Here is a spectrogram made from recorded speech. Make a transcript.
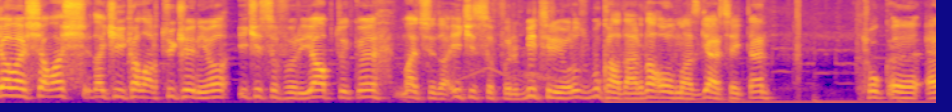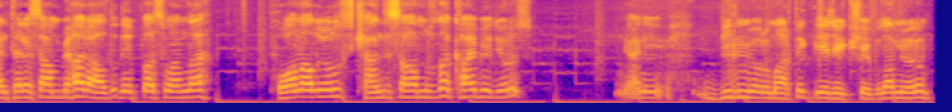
Yavaş yavaş dakikalar tükeniyor. 2-0 yaptık ve maçı da 2-0 bitiriyoruz. Bu kadar da olmaz gerçekten. Çok e, enteresan bir hal aldı. Deplasmanda puan alıyoruz. Kendi sahamızda kaybediyoruz. Yani bilmiyorum artık diyecek bir şey bulamıyorum.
